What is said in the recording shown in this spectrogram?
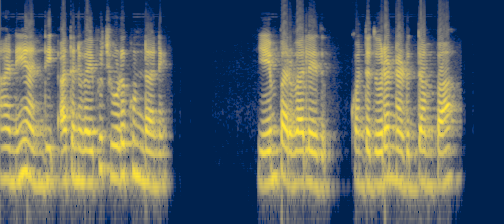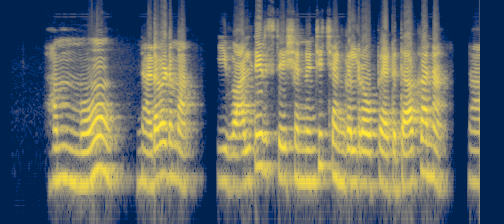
అని అంది. అతని వైపు చూడకుండానే. ఏం పర్వాలేదు. కొంత దూరం నడుద్దాంపా. అమ్మో! నడవడమా? ఈ వాల్తేరు స్టేషన్ నుంచి చెంగల్రావుపేట దాకానా? నా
